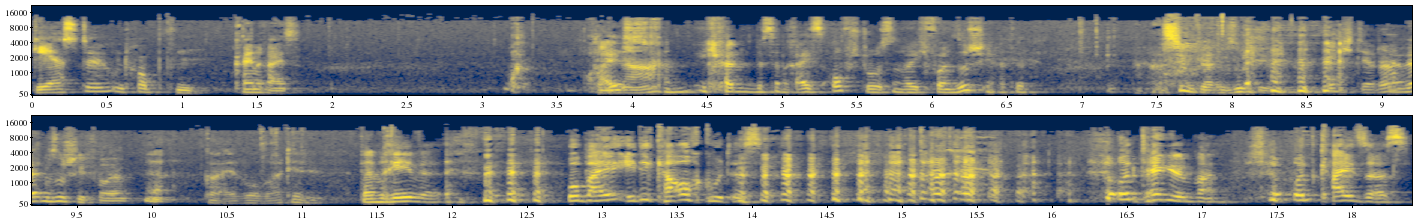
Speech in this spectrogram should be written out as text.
Gerste und Hopfen. Kein Reis. Reis? Na? Ich kann ein bisschen Reis aufstoßen, weil ich vorhin Sushi hatte. Das stimmt, wir hatten Sushi. Echt, ja, oder? wir hatten Sushi vorher. Geil, wo wart ihr denn? Beim Rewe. Wobei Edeka auch gut ist. und Tengelmann. Und Kaisers.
